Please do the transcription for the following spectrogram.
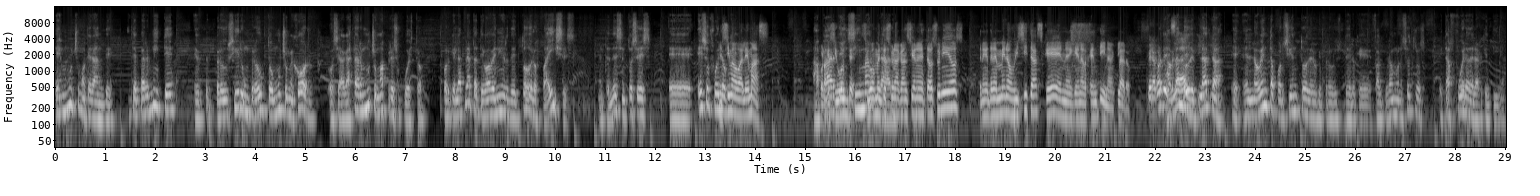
es mucho más grande y te permite eh, producir un producto mucho mejor, o sea, gastar mucho más presupuesto, porque la plata te va a venir de todos los países, ¿entendés? Entonces, eh, eso fue lo que... Encima vale más. Porque si vos, si vos metes una canción en Estados Unidos, tenés que tener menos visitas que en, que en Argentina, claro. Pero aparte, Hablando de plata, eh, el 90% de lo, que de lo que facturamos nosotros está fuera de la Argentina.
